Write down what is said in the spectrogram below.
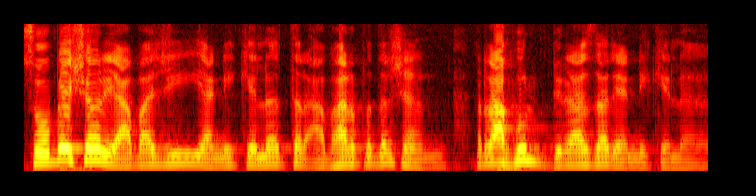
सोमेश्वर याबाजी यांनी केलं तर आभार प्रदर्शन राहुल बिराजदार यांनी केलं.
